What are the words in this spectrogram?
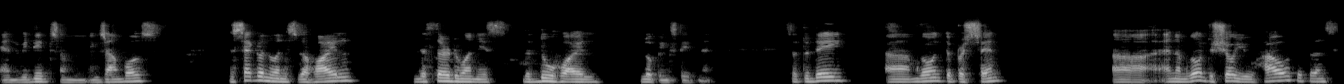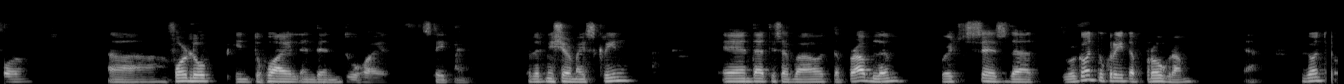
and we did some examples. The second one is the while. The third one is the do while looping statement. So today, I'm going to present uh, and I'm going to show you how to transform uh, for loop into while and then do while statement. So let me share my screen. And that is about the problem, which says that we're going to create a program. Yeah, we're going to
